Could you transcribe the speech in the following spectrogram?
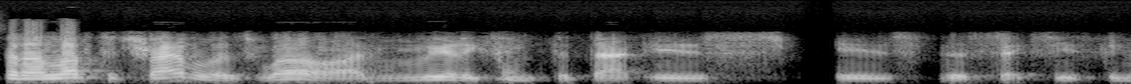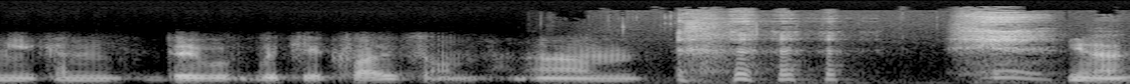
But I love to travel as well. I really think that that is is the sexiest thing you can do with your clothes on. Um, you know.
